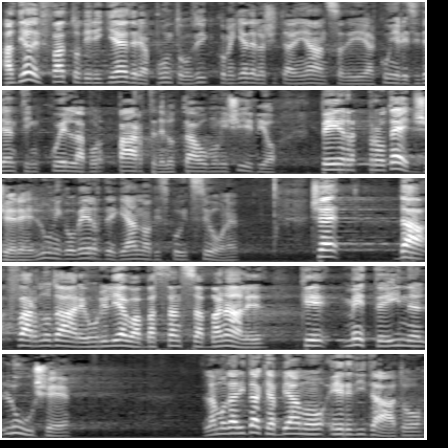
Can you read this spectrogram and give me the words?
Al di là del fatto di richiedere, appunto, così come chiede la cittadinanza di alcuni residenti in quella parte dell'ottavo municipio, per proteggere l'unico verde che hanno a disposizione, c'è da far notare un rilievo abbastanza banale che mette in luce la modalità che abbiamo ereditato,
